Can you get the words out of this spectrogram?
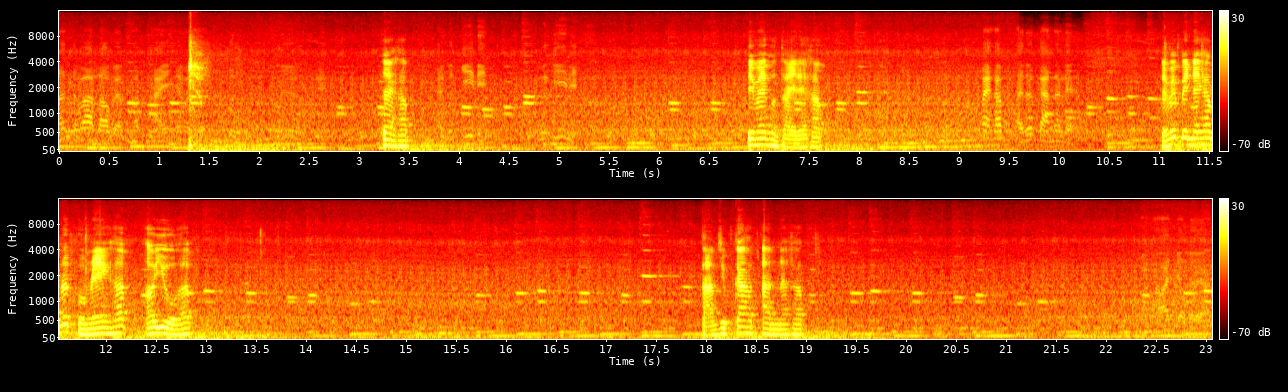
นะแต่ว่าเราแบบมาถ่ายให้มันตรงเออใช่ครับ ไอ้เมื่อกี้นี่เมื่อกี้นี่พี่ไม่ให้คนไทยเลยครับ ไม่ครับถ่ายด้วยกันนั่นแหละแต่ไม่เป็นไรครับรถผมแรงครับ เอาอยู่ครับ สามสิบเก้าตันนะครับมันน้อยจังเลยอะ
